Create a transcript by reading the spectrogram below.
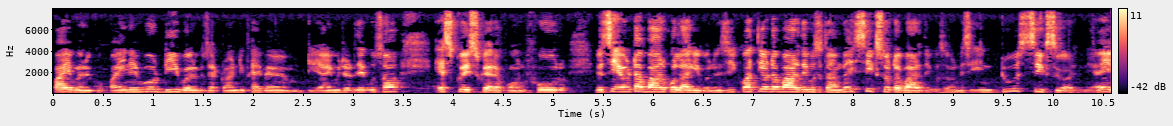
पाई भनेको पाइ नै भयो डी भनेको चाहिँ ट्वेन्टी फाइभ एमएम डायमिटर दिएको छ यसको स्क्वायर अफ वान फोर यो चाहिँ एउटा बारको लागि भनेपछि कतिवटा बार दिएको छ त हामीलाई? सिक्सवटा बार दिएको छ भनेपछि इन्टु सिक्स गरिदिने है।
